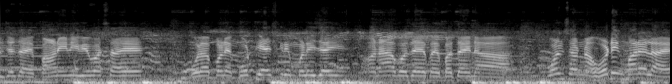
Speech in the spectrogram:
સ્ટોલ છે જાય, પાણીની વ્યવસ્થા છે. ઓલા પણ કોઠી આઈસ્ક્રીમ મળી જાય. અને આ બધા ભાઈ બધાના સ્પોન્સરના હોર્ડિંગ મારેલા છે.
